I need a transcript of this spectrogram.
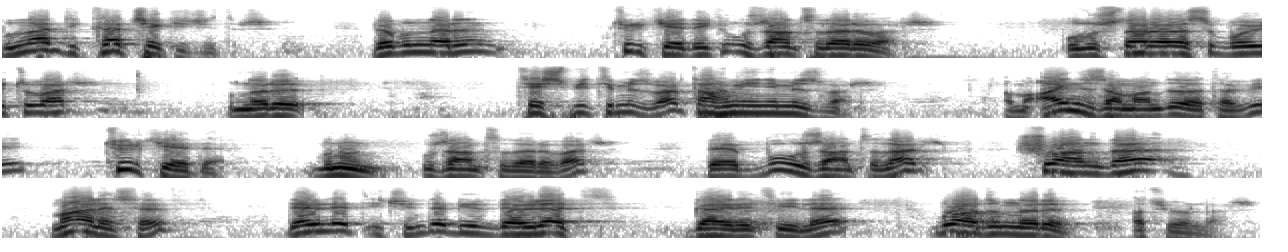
Bunlar dikkat çekicidir. Ve bunların Türkiye'deki uzantıları var. Uluslararası boyutu var. Bunları tespitimiz var, tahminimiz var. Ama aynı zamanda da tabii Türkiye'de bunun uzantıları var ve bu uzantılar şu anda maalesef devlet içinde bir devlet gayretiyle bu adımları atıyorlar.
